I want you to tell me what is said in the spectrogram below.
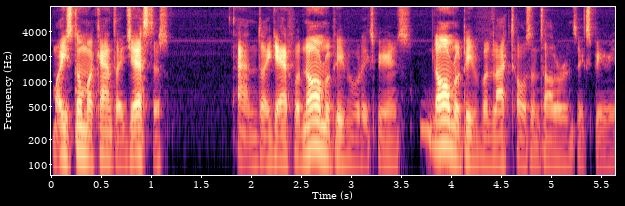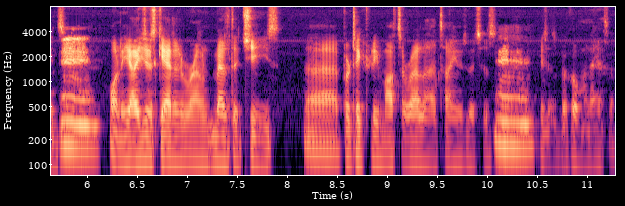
my stomach can't digest it, and I get what normal people would experience. Normal people with lactose intolerance experience. Mm. Only I just get it around melted cheese, uh, particularly mozzarella at times, which is Mm. which is become an acid.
